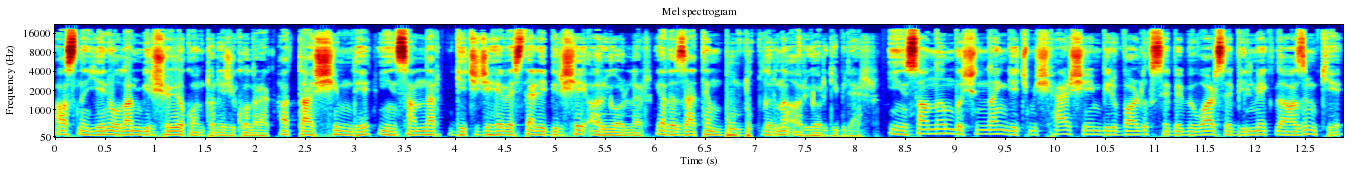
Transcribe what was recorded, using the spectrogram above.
Aslında yeni olan bir şey yok ontolojik olarak. Hatta şimdi insanlar geçici heveslerle bir şey arıyorlar ya da zaten bulduklarını arıyor gibiler. İnsanlığın başından geçmiş her şeyin bir varlık sebebi varsa bilmek lazım ki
